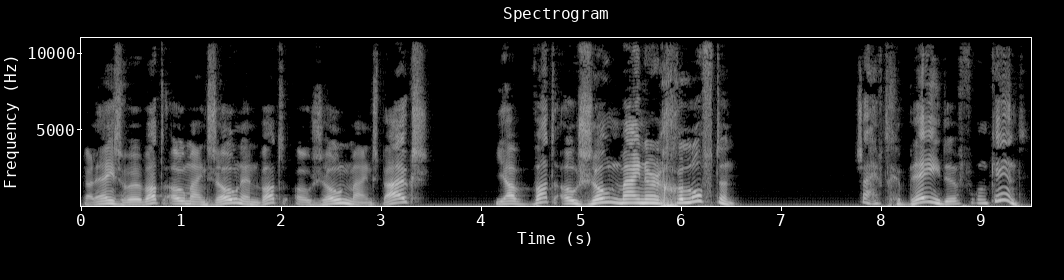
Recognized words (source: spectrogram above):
Daar lezen we, wat, o mijn zoon, en wat, o zoon mijns buiks? Ja, wat, o zoon mijner geloften? Zij heeft gebeden voor een kind.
